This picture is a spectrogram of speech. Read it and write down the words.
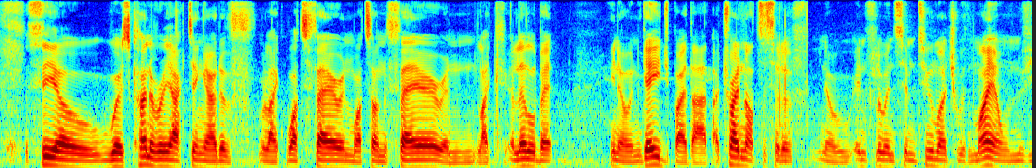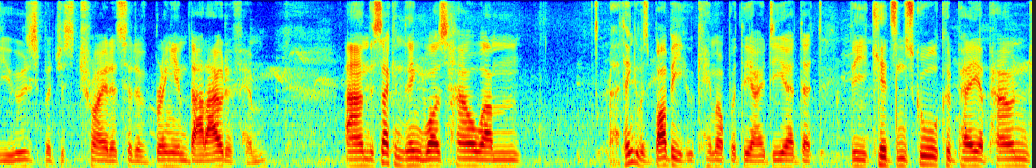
Theo was kind of reacting out of like what's fair and what's unfair and like a little bit you know engaged by that. I try not to sort of you know influence him too much with my own views, but just try to sort of bring him that out of him. And the second thing was how um, I think it was Bobby who came up with the idea that the kids in school could pay a pound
